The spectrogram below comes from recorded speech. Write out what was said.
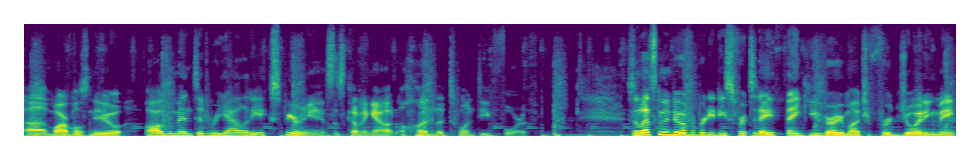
uh, Marvel's new augmented reality experience is coming out on the 24th. So that's going to do it for Pretty Dees for today. Thank you very much for joining me.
